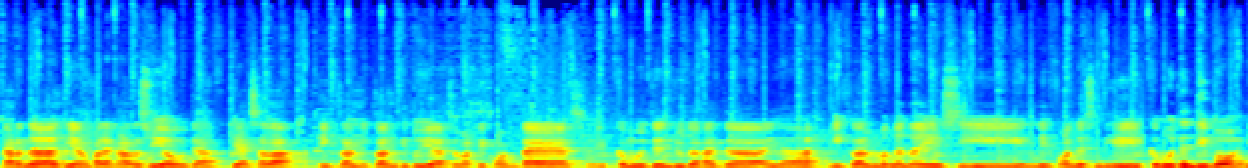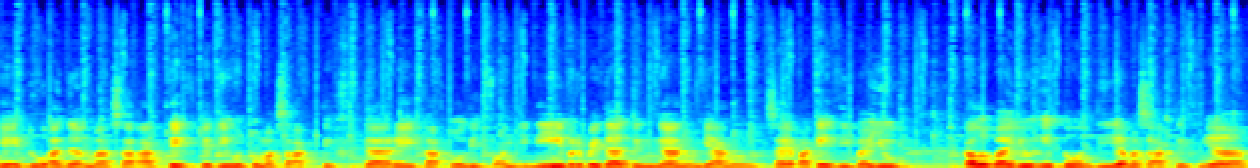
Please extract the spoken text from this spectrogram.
Karena yang paling atas ya udah biasalah iklan-iklan gitu ya seperti kontes. Kemudian juga ada ya iklan mengenai si live on sendiri. Kemudian di bawahnya itu ada masa aktif. Jadi untuk masa aktif dari kartu live on ini berbeda dengan yang saya pakai di Bayu. Kalau Bayu itu dia masa aktifnya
